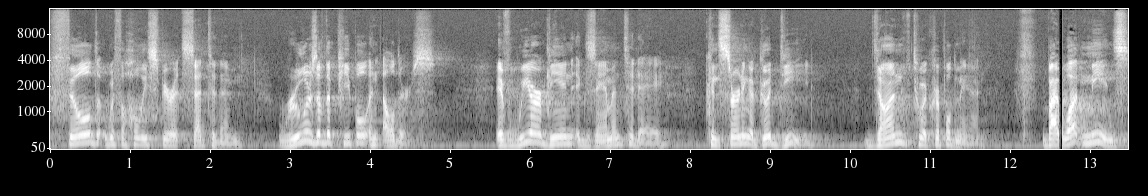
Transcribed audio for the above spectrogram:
filled with the Holy Spirit, said to them, Rulers of the people and elders, if we are being examined today concerning a good deed done to a crippled man, by what means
